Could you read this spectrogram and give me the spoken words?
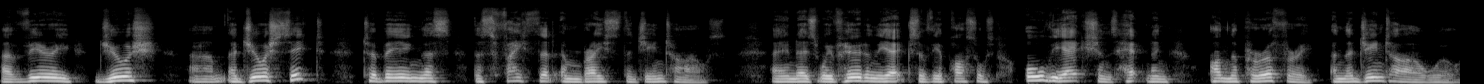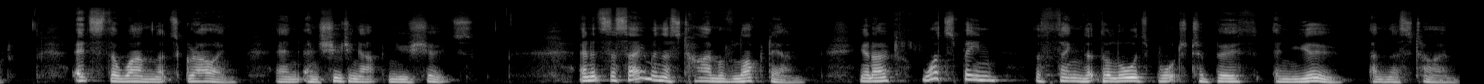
a very Jewish, um, a Jewish sect to being this, this faith that embraced the Gentiles. And as we've heard in the Acts of the Apostles, all the actions happening on the periphery in the Gentile world. It's the one that's growing and, and shooting up new shoots. And it's the same in this time of lockdown. You know, what's been the thing that the Lord's brought to birth in you in this time?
